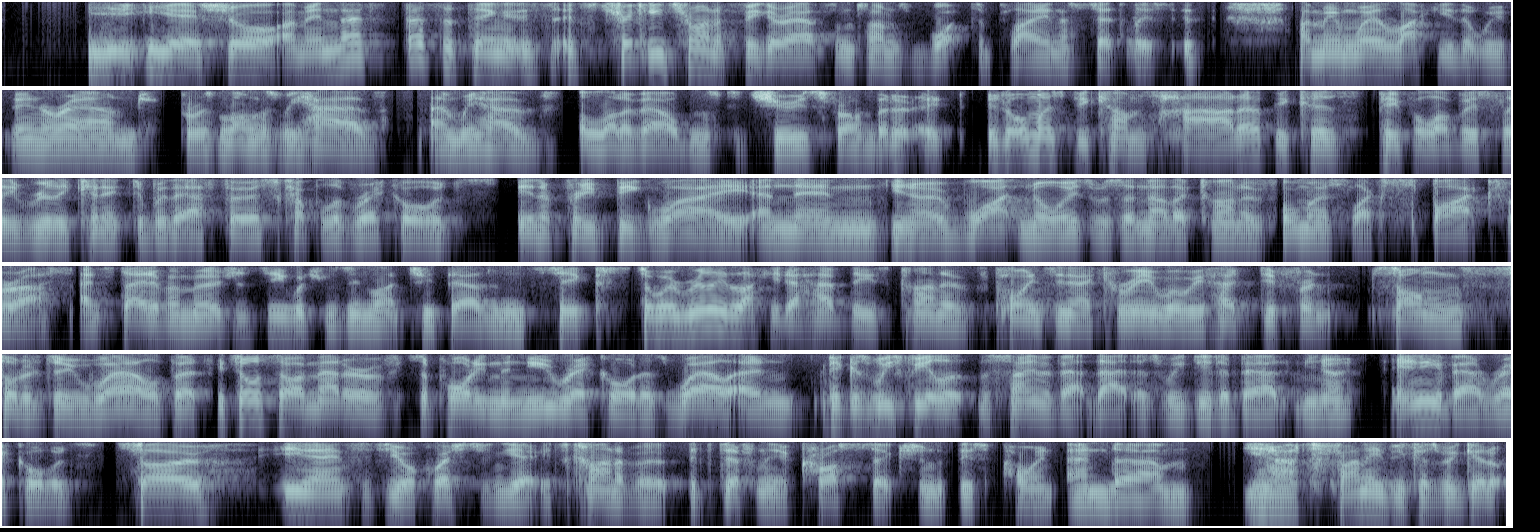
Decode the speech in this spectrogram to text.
Yeah, sure. I mean, that's that's the thing. It's it's tricky trying to figure out sometimes what to play in a set list. It, I mean, we're lucky that we've been around for as long as we have, and we have a lot of albums to choose from. But it it, it almost becomes harder because people obviously really connected with our first couple of records in a pretty big way. And then, you know, White Noise was another kind of almost like spike for us. And State of Emergency, which was in like 2006. So we're really lucky to have these kind of points in our career where we've had different songs sort of do well. But it's also a matter of supporting the new record as well. And because we feel the same about that as we did about, you know, any of our records. So, in answer to your question, yeah, it's kind of a, it's definitely a cross section at this point. And, um, you know, it's funny because we get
